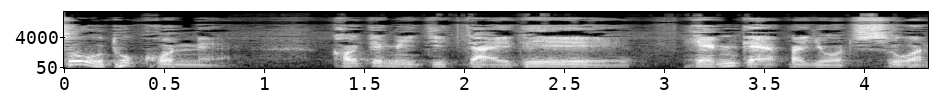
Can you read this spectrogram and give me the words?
สู้ทุกคนเนี่ย เขาจะมีจิตใจที่เห็นแก่ประโยชน์ส่วน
